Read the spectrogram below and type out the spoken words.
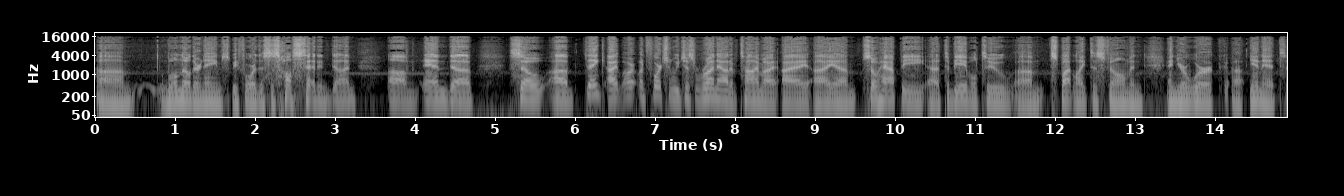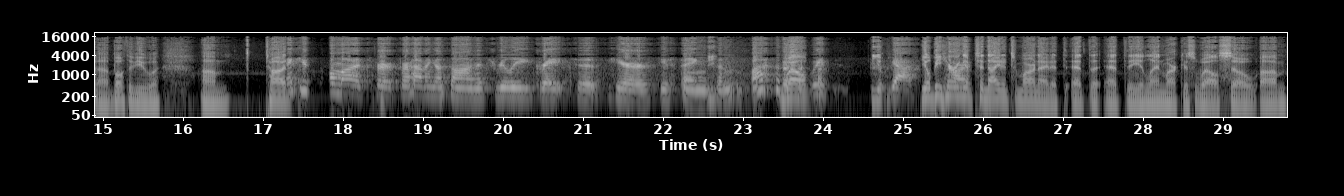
um, will know their names before this is all said and done. Um, and uh, so, uh, thank. I, unfortunately, we just run out of time. I, I, I am so happy uh, to be able to um, spotlight this film and and your work uh, in it, uh, both of you. Um, Todd. Thank you so much for, for having us on. It's really great to hear these things. And well, we, you, yeah, you'll be hearing him tonight and tomorrow night at at the at the landmark as well. So. Um,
